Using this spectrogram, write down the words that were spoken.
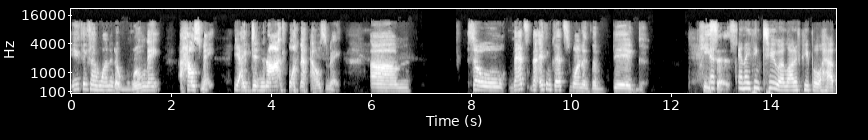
You think I wanted a roommate, a housemate? Yeah, I did not want a housemate. Um, so that's i think that's one of the big pieces. and, and, i think too a lot of people have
